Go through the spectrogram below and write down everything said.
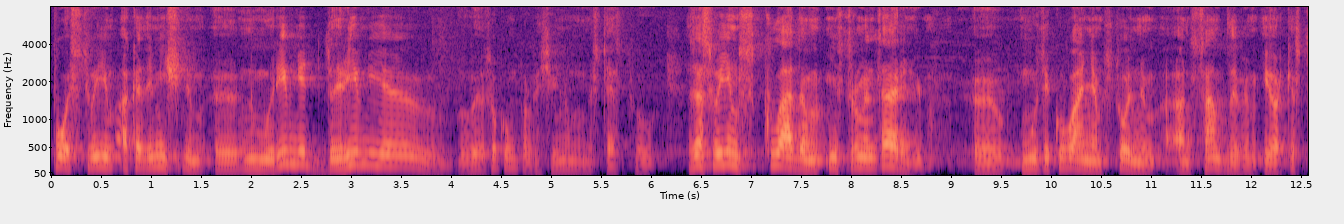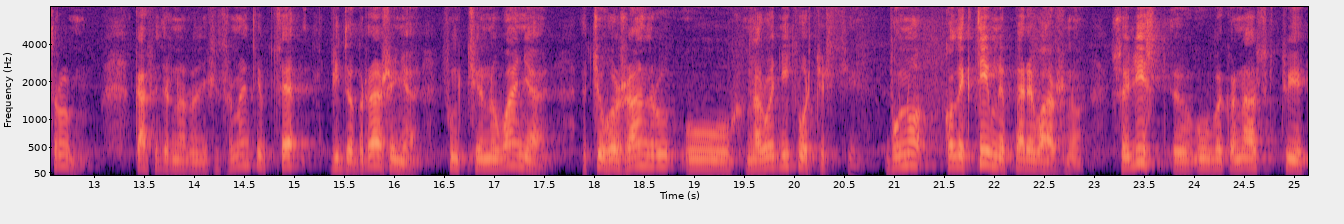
по своїм академічному рівні дорівнює високому професійному мистецтву. За своїм складом інструментаріїв, е, музикуванням стольним, ансамблевим і оркестровим, кафедра народних інструментів це відображення функціонування цього жанру у народній творчості. Воно колективне переважно. Соліст е, у виконавстві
